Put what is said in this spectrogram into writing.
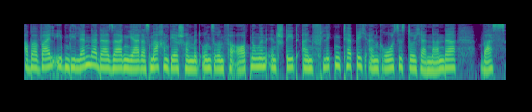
Aber weil eben die Länder da sagen, ja, das machen wir schon mit unseren Verordnungen, entsteht ein Flickenteppich, ein großes Durcheinander, was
